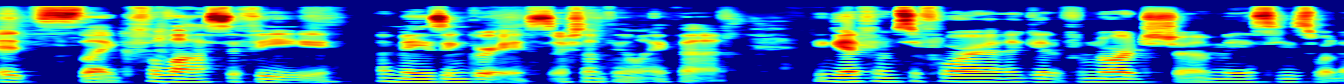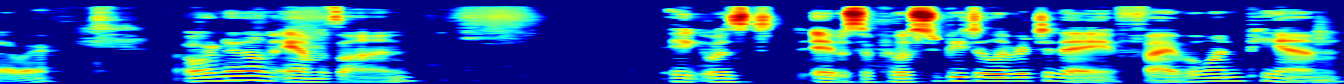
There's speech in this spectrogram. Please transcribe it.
it's like philosophy, amazing grace, or something like that. You can get it from Sephora, get it from Nordstrom, Macy's, whatever. I ordered it on Amazon. It was it was supposed to be delivered today, 5:01 p.m.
